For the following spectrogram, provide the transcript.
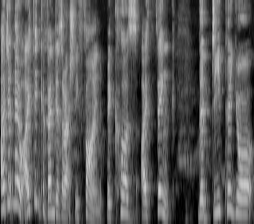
I don't know. I think Avengers are actually fine because I think the deeper your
